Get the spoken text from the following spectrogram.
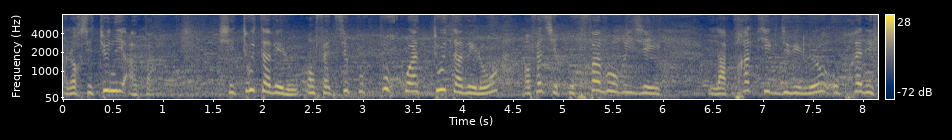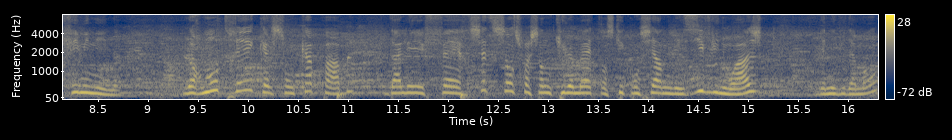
Alors c'est uni... enfin, c'est tout à vélo. En fait, c'est pour pourquoi tout à vélo En fait, c'est pour favoriser la pratique du vélo auprès des féminines. Leur montrer qu'elles sont capables d'aller faire 760 km en ce qui concerne les Yvelinoises, bien évidemment.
